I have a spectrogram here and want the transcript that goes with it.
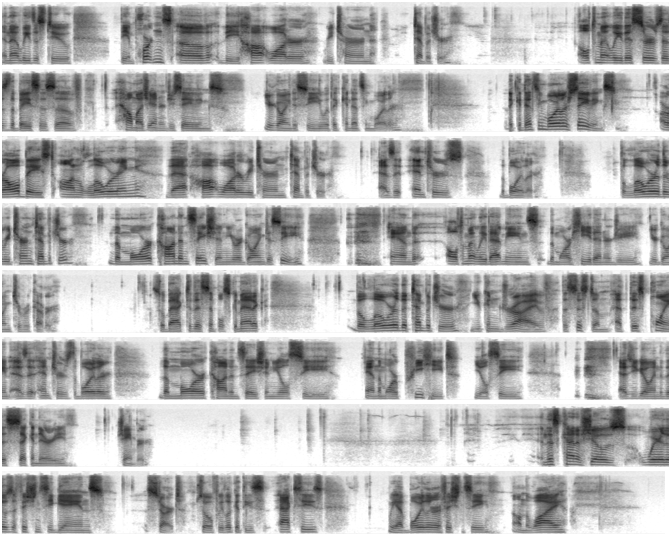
And that leads us to the importance of the hot water return temperature. Ultimately, this serves as the basis of how much energy savings you're going to see with a condensing boiler. The condensing boiler savings are all based on lowering that hot water return temperature as it enters the boiler. The lower the return temperature, the more condensation you are going to see. and ultimately, that means the more heat energy you're going to recover. So back to this simple schematic, the lower the temperature you can drive the system at this point as it enters the boiler, the more condensation you'll see and the more preheat you'll see as you go into this secondary chamber. And this kind of shows where those efficiency gains start. So if we look at these axes, we have boiler efficiency on the Y,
